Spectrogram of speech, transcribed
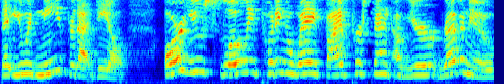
that you would need for that deal? Are you slowly putting away 5% of your revenue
